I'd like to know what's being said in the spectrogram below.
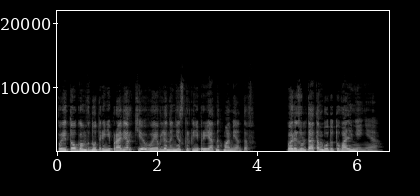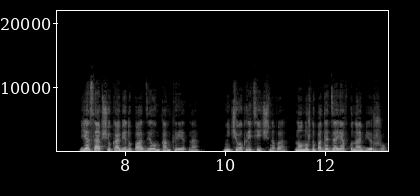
По итогам внутренней проверки выявлено несколько неприятных моментов. По результатам будут увольнения. Я сообщу к обеду по отделам конкретно. Ничего критичного, но нужно подать заявку на биржу.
